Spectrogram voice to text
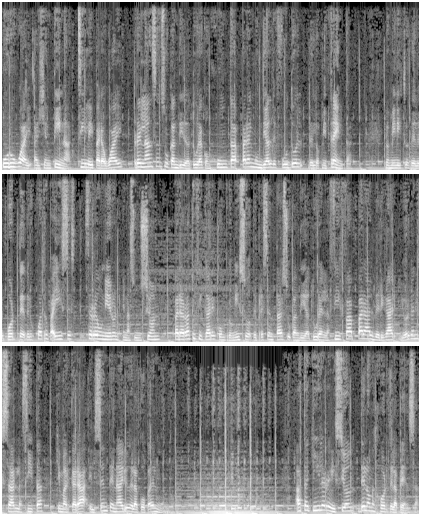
Uruguay, Argentina, Chile y Paraguay relanzan su candidatura conjunta para el Mundial de Fútbol del 2030. Los ministros del deporte de los cuatro países se reunieron en Asunción para ratificar el compromiso de presentar su candidatura en la FIFA para albergar y organizar la cita que marcará el centenario de la Copa del Mundo. Hasta aquí la revisión de lo mejor de la prensa.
